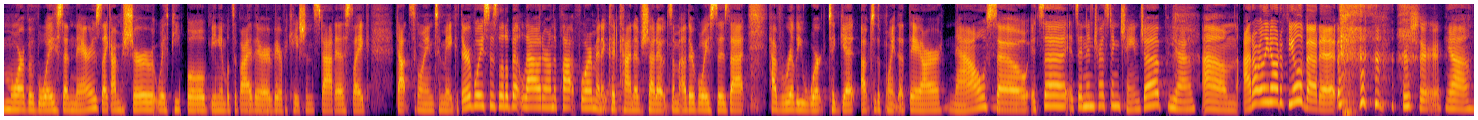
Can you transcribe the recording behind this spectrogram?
more of a voice than theirs. Like I'm sure with people being able to buy their verification status, like that's going to make their voices a little bit louder on the platform and yeah. it could kind of shut out some other voices that have really worked to get up to the point that they are now. So mm-hmm. it's a it's an interesting change up. Yeah. Um I don't really know how to feel about it. For sure. Yeah.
